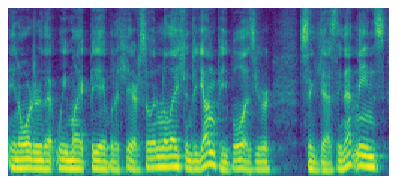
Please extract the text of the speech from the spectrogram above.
in order that we might be able to share. So, in relation to young people, as you're suggesting, that means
